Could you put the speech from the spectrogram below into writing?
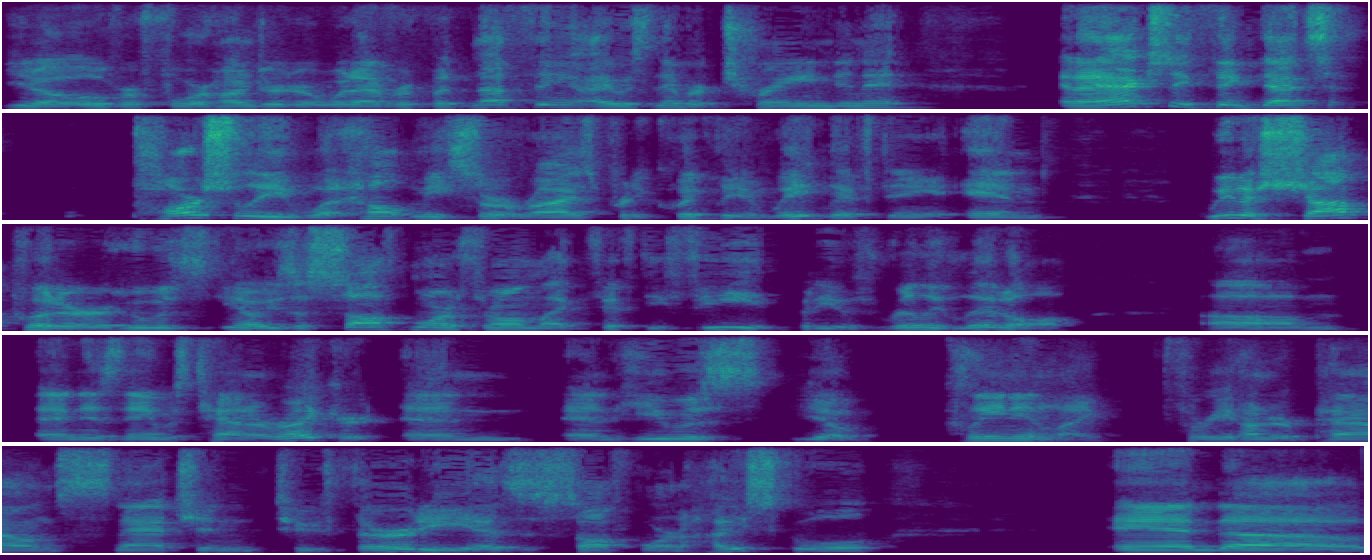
you know, over 400 or whatever, but nothing. I was never trained in it, and I actually think that's partially what helped me sort of rise pretty quickly in weightlifting. And we had a shot putter who was, you know, he's a sophomore throwing like 50 feet, but he was really little. Um, and his name was Tanner Reichert. And, and he was, you know, cleaning like 300 pounds, snatching 230 as a sophomore in high school. And uh,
